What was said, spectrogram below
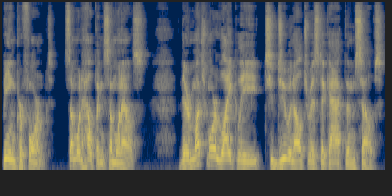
being performed, someone helping someone else, they're much more likely to do an altruistic act themselves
